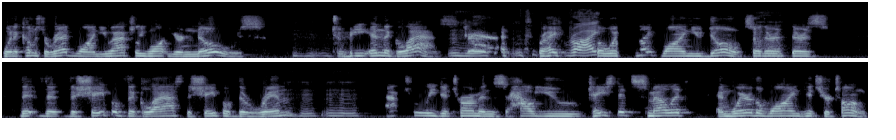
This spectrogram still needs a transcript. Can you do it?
when it comes to red wine, you actually want your nose mm-hmm. to be in the glass, mm-hmm. right? Right. But with white wine, you don't. So there, there's the, the the shape of the glass, the shape of the rim mm-hmm. Mm-hmm actually determines how you taste it, smell it, and where the wine hits your tongue.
